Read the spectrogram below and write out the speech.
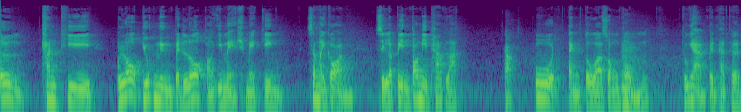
ปึ้งทันทีโลกยุคหนึ่งเป็นโลกของ image making สมัยก่อนศิลปินต้องมีภาพลักษณ์ครับพูดแต่งตัวทรงผมอืมทุกอย่างเป็น pattern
